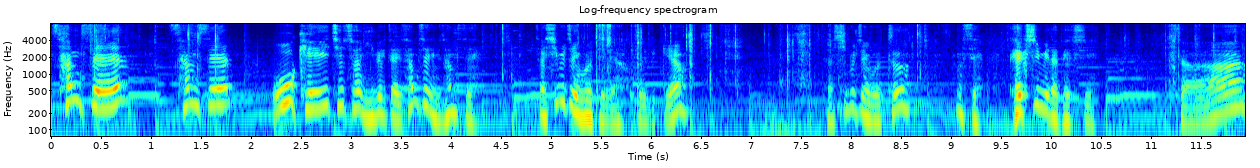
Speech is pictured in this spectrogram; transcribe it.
3셀 3셀 OK 7200짜리 3셀입니다. 3셀. 자, 11.2V예요. 보여드릴게요. 자, 11.2V 3셀. 100C입니다. 100C. 자,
